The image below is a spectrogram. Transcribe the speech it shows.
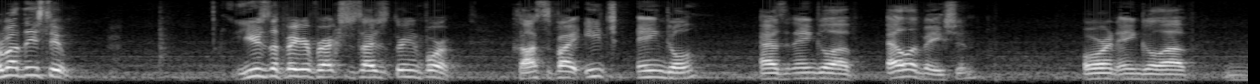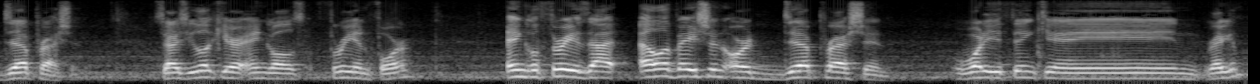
What about these two? Use the figure for exercises 3 and 4. Classify each angle as an angle of elevation or an angle of depression. So as you look here, angles 3 and 4. Angle 3 is that elevation or depression? What are you thinking, Reagan?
